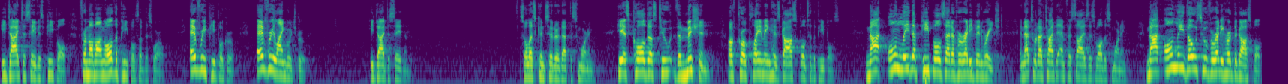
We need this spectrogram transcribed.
he died to save his people from among all the peoples of this world. Every people group, every language group. He died to save them. So let's consider that this morning. He has called us to the mission of proclaiming his gospel to the peoples. Not only the peoples that have already been reached, and that's what I've tried to emphasize as well this morning. Not only those who have already heard the gospel,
